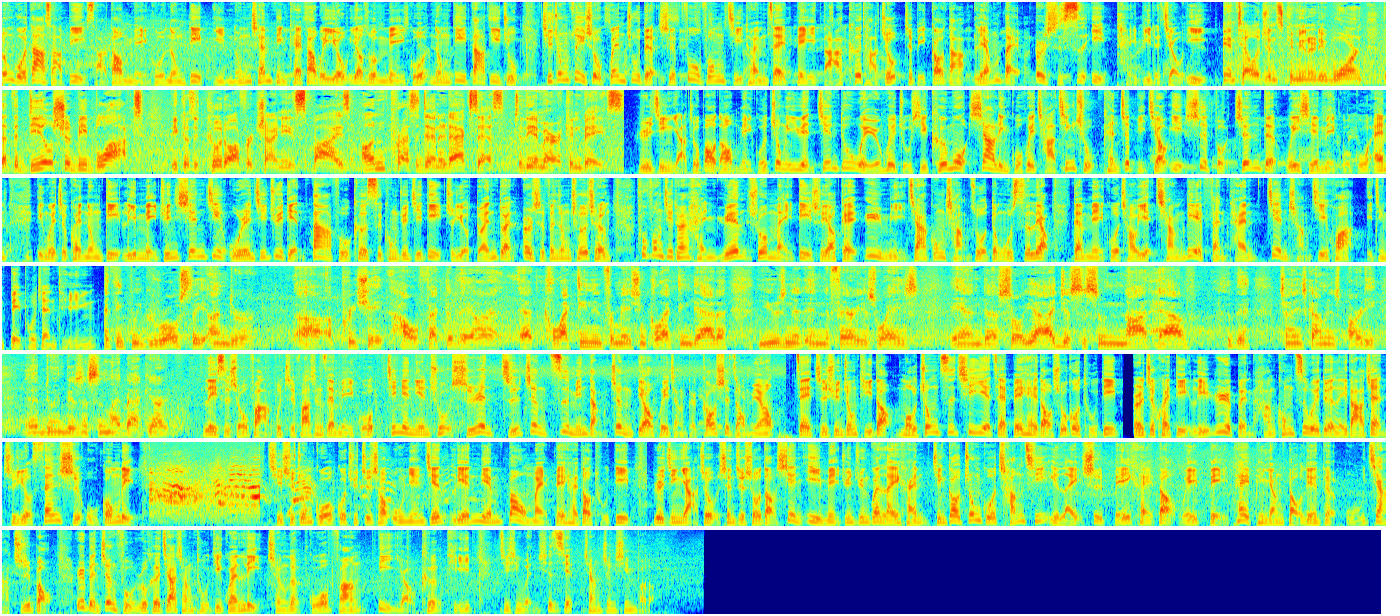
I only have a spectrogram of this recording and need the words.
中国大撒币撒到美国农地，以农产品开发为由，要做美国农地大地主。其中最受关注的是富丰集团在北达科塔州这笔高达两百二十四亿台币的交易。Intelligence community warned that the deal should be blocked because it could offer Chinese spies unprecedented access to the American base. 日经亚洲报道，美国众议院监督委员会主席科莫下令国会查清楚，看这笔交易是否真的威胁美国国安。因为这块农地离美军先进无人机据点大福克斯空军基地只有短短二十分钟车程。富丰集团很冤，说美地是要盖玉米加工厂做动物饲料，但美国朝野强烈反弹，建厂计划已经被迫暂停。I think we grossly under uh, appreciate how effective they are at, at collecting information, collecting data, using it in nefarious ways. And uh, so, yeah, I just as soon not have the Chinese Communist Party uh, doing business in my backyard. 类似手法不止发生在美国，今年年初，时任执政自民党政调会长的高市早苗在质询中提到，某中资企业在北海道收购土地，而这块地离日本航空自卫队雷达站只有三十五公里。其实，中国过去至少五年间连年爆买北海道土地。日经亚洲甚至收到现役美军军官来函，警告中国长期以来视北海道为北太平洋岛链的无价之宝。日本政府如何加强土地管理，成了国防必要课题。进行文，谢子健、江正新报道。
